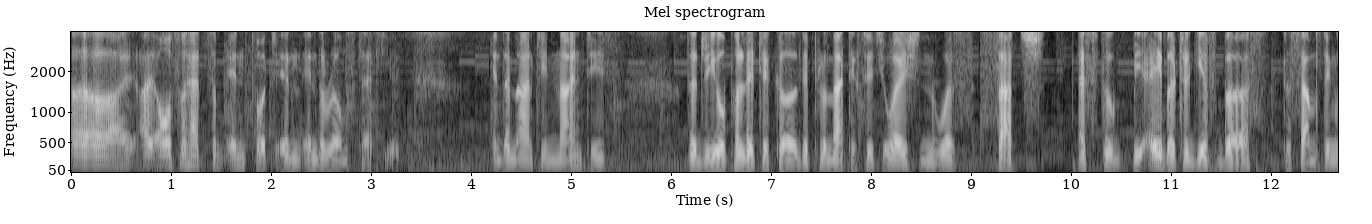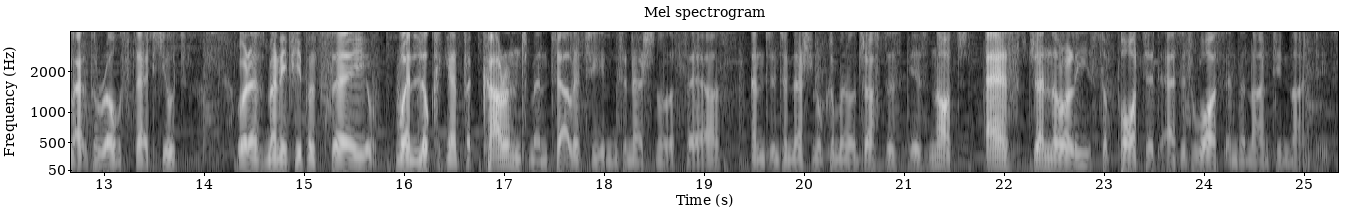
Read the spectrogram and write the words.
uh, I, I also had some input in, in the Rome Statute. In the 1990s, the geopolitical diplomatic situation was such as to be able to give birth to something like the Rome Statute, whereas many people say, when looking at the current mentality in international affairs, and international criminal justice is not as generally supported as it was in the 1990s.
